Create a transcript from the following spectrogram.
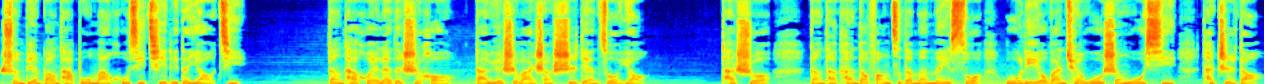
顺便帮他补满呼吸器里的药剂。当他回来的时候，大约是晚上十点左右。他说，当他看到房子的门没锁，屋里又完全无声无息，他知道。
